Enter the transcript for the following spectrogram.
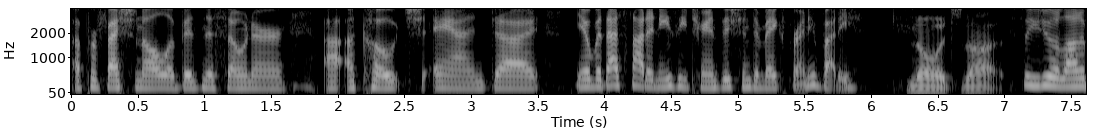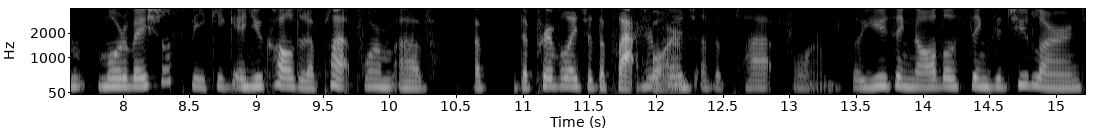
a professional, a business owner, uh, a coach. And, uh, you know, but that's not an easy transition to make for anybody. No, it's not. So you do a lot of motivational speaking, and you called it a platform of Uh, the privilege of the platform. privilege of the platform. So using all those things that you learned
